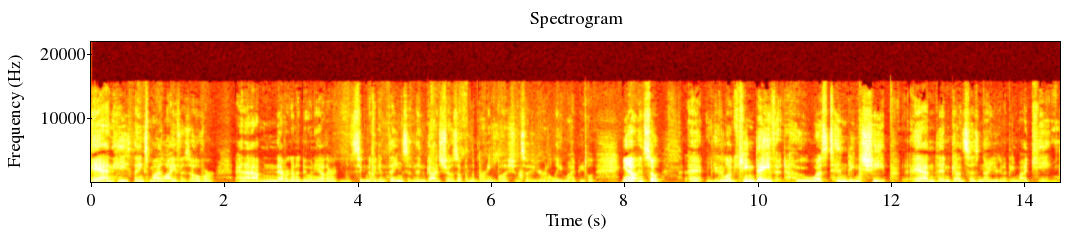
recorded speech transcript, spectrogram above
And he thinks my life is over and I'm never going to do any other significant things. And then God shows up in the burning bush and says, You're going to lead my people. You know, and so uh, you can look at King David, who was tending sheep. And then God says, No, you're going to be my king.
